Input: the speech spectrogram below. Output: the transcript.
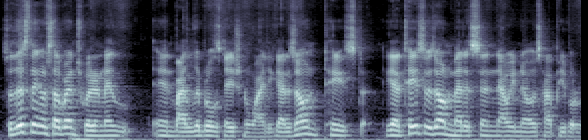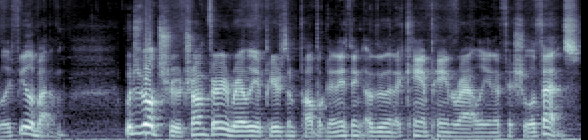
so this thing was celebrated on Twitter and, made, and by liberals nationwide. He got his own taste. He got a taste of his own medicine. Now he knows how people really feel about him, which is real true. Trump very rarely appears in public at anything other than a campaign rally and official events.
